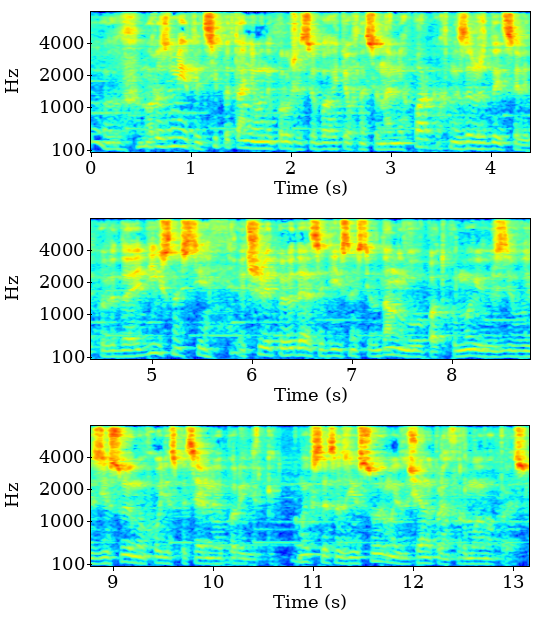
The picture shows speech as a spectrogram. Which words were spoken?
Ну, розумієте, ці питання вони порушуються в багатьох національних парках. Не завжди це відповідає дійсності. Чи відповідає це дійсності в даному випадку? Ми з'ясуємо в ході спеціальної перевірки. Ми все це з'ясуємо і звичайно проінформуємо пресу.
